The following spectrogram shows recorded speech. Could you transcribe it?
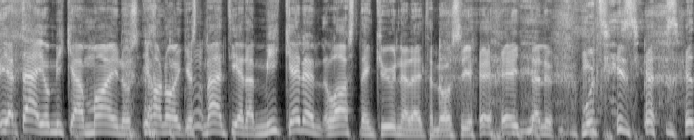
Ja tää ei ole mikään mainos. Ihan oikeasti. Mä en tiedä, kenen lasten kyyneleitä ne on siihen heittänyt. Mutta siis se, se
